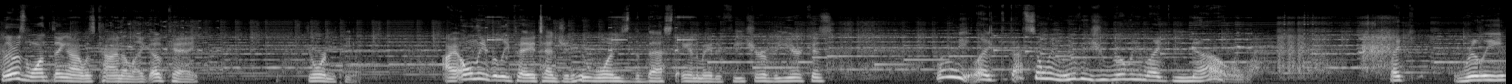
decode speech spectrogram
there was one thing I was kind of like, okay, Jordan Peele. I only really pay attention who wins the best animated feature of the year because really, like, that's the only movies you really, like, know. Like, really,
